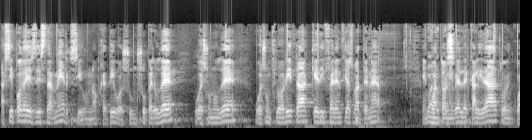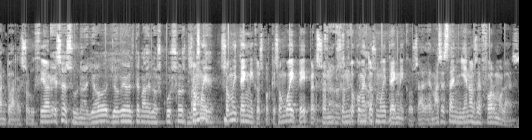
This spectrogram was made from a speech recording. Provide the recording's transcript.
Así podéis discernir si un objetivo es un super UD o es un UD o es un fluorita, qué diferencias va a tener en Bueno, cuanto pues- a nivel de calidad o en cuanto a resolución. Eso es uno. Yo, yo veo el tema de los cursos más Son muy, que- son muy técnicos porque son white papers, son, Claro, son documentos cuidado. muy técnicos. Además están llenos de fórmulas.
